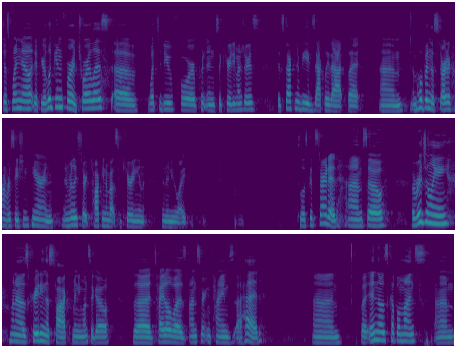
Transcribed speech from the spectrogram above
just one note, if you're looking for a chore list of what to do for putting in security measures, it's not gonna be exactly that, but um, I'm hoping to start a conversation here and, and really start talking about security in, in a new light. So let's get started. Um, so Originally, when I was creating this talk many months ago, the title was Uncertain Times Ahead. Um, but in those couple months, um,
